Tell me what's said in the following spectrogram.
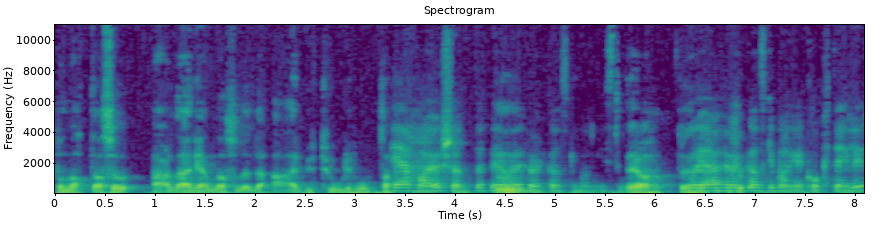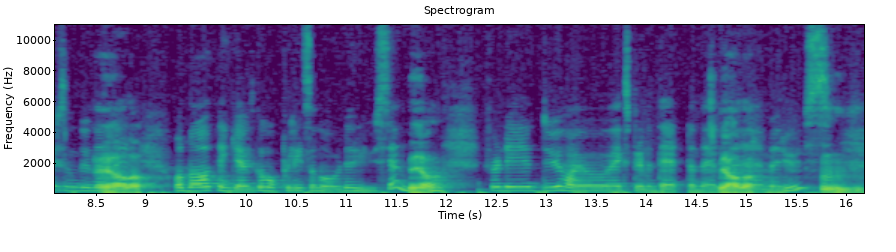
på natta så er det der igjen. Så det, det er utrolig vondt. Da. Jeg har jo skjønt det, for jeg har jo hørt ganske mange historier. Mm. Ja, det- Og jeg har hørt ganske mange cocktailer, som du nevner. Ja da. Og da tenker jeg vi skal hoppe litt sånn over til rus igjen. Ja. Fordi du har jo eksperimentert en del Ja med, med rus. Mhm.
